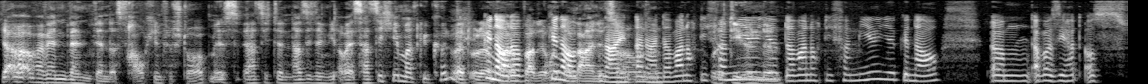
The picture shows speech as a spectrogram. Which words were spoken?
Ja, aber, aber wenn, wenn, wenn das Frauchen verstorben ist, hat sich denn, hat sich denn, aber es hat sich jemand gekümmert oder genau, war, da, war der Hund genau, alleine nein, nein, nein, da war noch die Oder die Familie, Hündin? da war noch die Familie, genau. Ähm, aber sie hat aus,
